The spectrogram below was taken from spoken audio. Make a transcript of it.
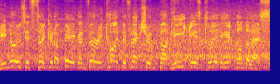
He knows it's taken a big and very kind deflection, but he is claiming it nonetheless.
